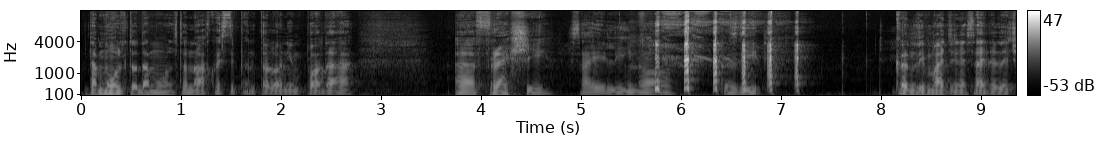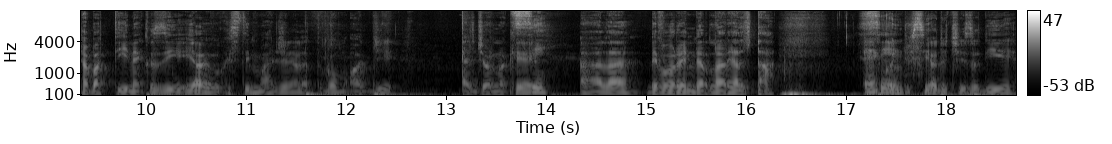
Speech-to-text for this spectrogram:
da molto, da molto, no? Questi pantaloni un po' da eh, freshy, sai, lino, così. Con l'immagine, sai, delle ciabattine così. Io avevo questa immagine, ho detto, boh, oggi è il giorno che Sì. eh, la- devo renderla realtà. E Sì. quindi sì, ho deciso di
